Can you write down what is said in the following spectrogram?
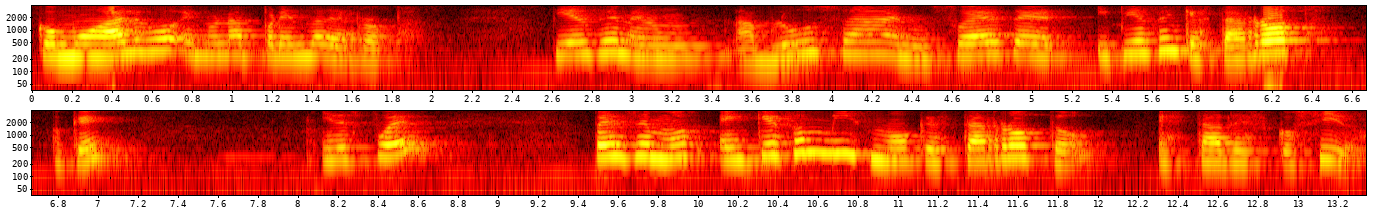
como algo en una prenda de ropa. Piensen en una blusa, en un suéter y piensen que está roto, ¿ok? Y después pensemos en que eso mismo que está roto está descosido.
